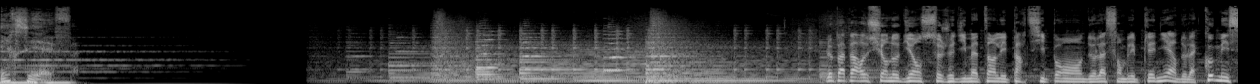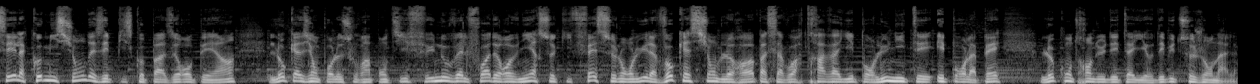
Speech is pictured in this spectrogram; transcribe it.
RCF. Le pape a reçu en audience ce jeudi matin les participants de l'assemblée plénière de la Comessé, la commission des épiscopats européens. L'occasion pour le souverain pontife, une nouvelle fois, de revenir ce qui fait selon lui la vocation de l'Europe, à savoir travailler pour l'unité et pour la paix. Le compte rendu détaillé au début de ce journal.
